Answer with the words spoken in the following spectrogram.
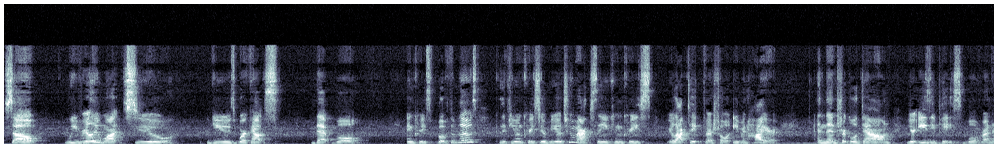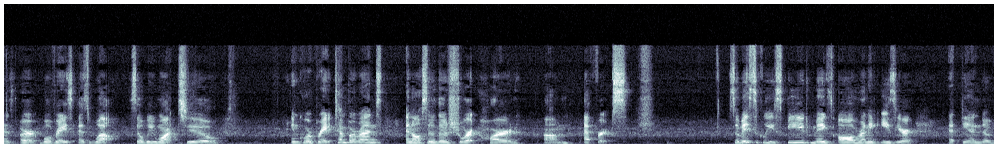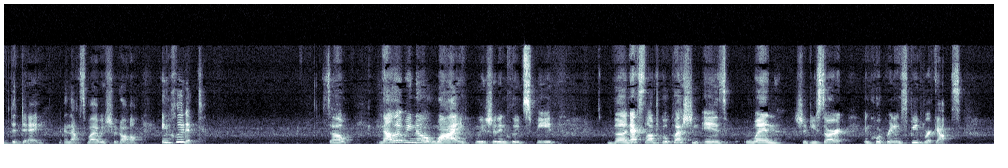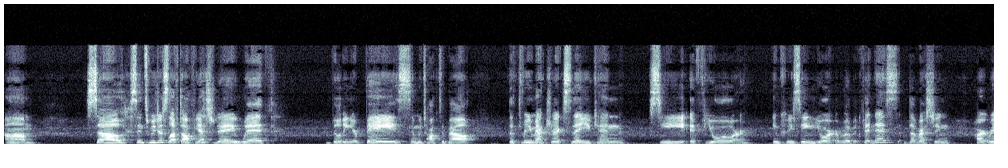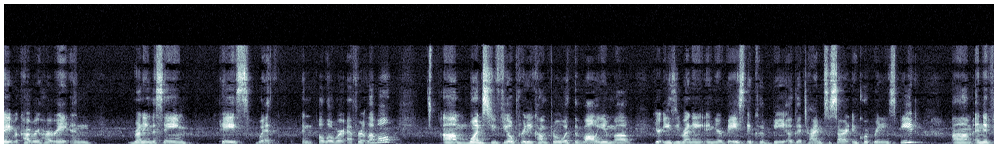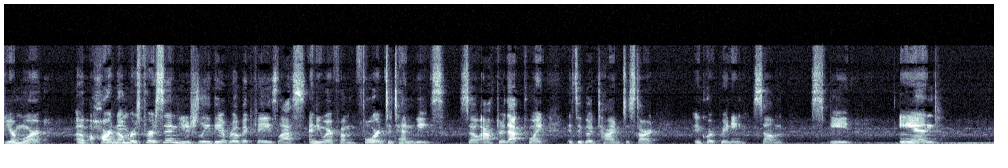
So we really want to use workouts that will increase both of those because if you increase your VO2 max, then you can increase your lactate threshold even higher and then trickle down, your easy pace will run as or will raise as well. So we want to incorporate tempo runs and also those short, hard um, efforts. So basically, speed makes all running easier at the end of the day, and that's why we should all include it. So now that we know why we should include speed, the next logical question is when should you start incorporating speed workouts? Um, so, since we just left off yesterday with building your base, and we talked about the three metrics that you can see if you're increasing your aerobic fitness the resting heart rate, recovery heart rate, and running the same pace with an, a lower effort level. Um, once you feel pretty comfortable with the volume of your easy running in your base, it could be a good time to start incorporating speed. Um, and if you're more of a hard numbers person, usually the aerobic phase lasts anywhere from four to 10 weeks. So after that point, it's a good time to start incorporating some speed. And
